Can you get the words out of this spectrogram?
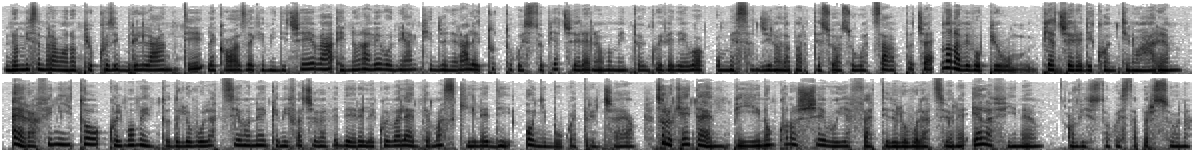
non mi sembravano più così brillanti le cose che mi diceva e non avevo neanche in generale tutto questo piacere nel momento in cui vedevo un messaggino da parte sua su WhatsApp, cioè non avevo più piacere di continuare era finito quel momento dell'ovulazione che mi faceva vedere l'equivalente maschile di ogni buco e trincea. Solo che ai tempi non conoscevo gli effetti dell'ovulazione e alla fine ho visto questa persona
